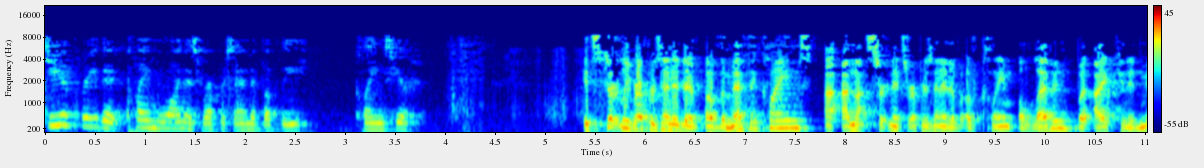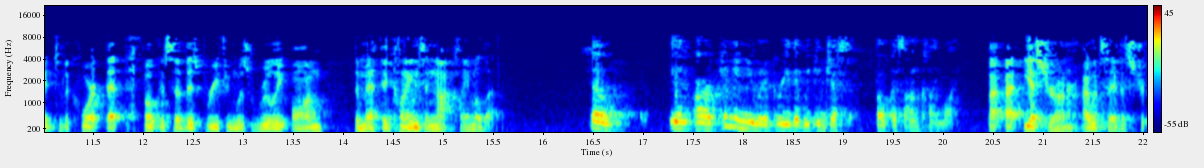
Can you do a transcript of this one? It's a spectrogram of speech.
Do you agree that claim one is representative of the claims here? It's certainly representative of the method claims. I'm not certain it's representative of Claim 11, but I can admit to the Court that the focus of this briefing was really on the method claims and not Claim 11. So in our opinion, you would agree that we can just focus on Claim 1? Yes, Your Honor. I would say that's true.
